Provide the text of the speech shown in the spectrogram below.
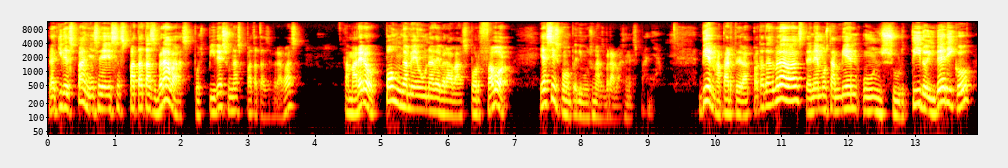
de aquí de España, esas patatas bravas? Pues pides unas patatas bravas. Camarero, póngame una de bravas, por favor. Y así es como pedimos unas bravas en España. Bien, aparte de las patatas bravas, tenemos también un surtido ibérico,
